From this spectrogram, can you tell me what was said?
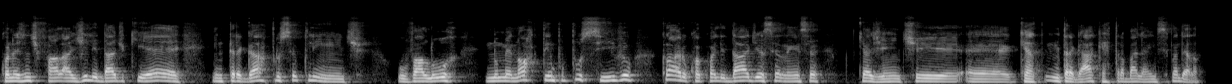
quando a gente fala agilidade, que é entregar para o seu cliente o valor no menor tempo possível, claro, com a qualidade e excelência que a gente é, quer entregar, quer trabalhar em cima dela.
